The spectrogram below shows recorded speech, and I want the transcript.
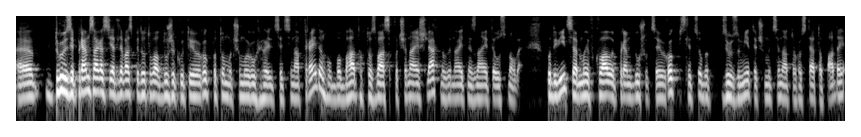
Е, Друзі, прямо зараз я для вас підготував дуже крутий урок по тому, чому рухається ціна в трейдингу, бо багато хто з вас починає шлях, але ви навіть не знаєте основи. Подивіться, ми вклали прям душу в цей урок. Після цього ви зрозумієте, чому ціна то росте, то падає,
